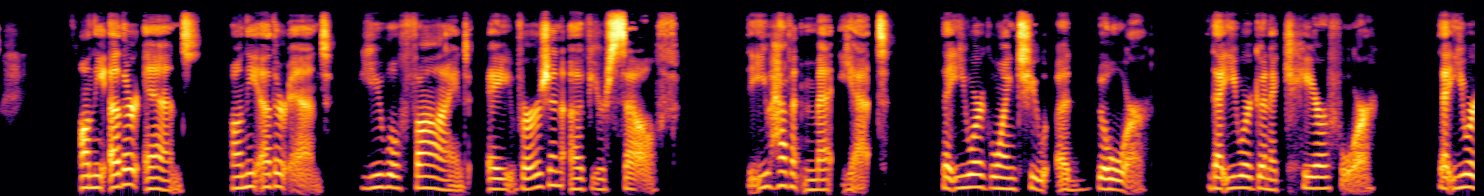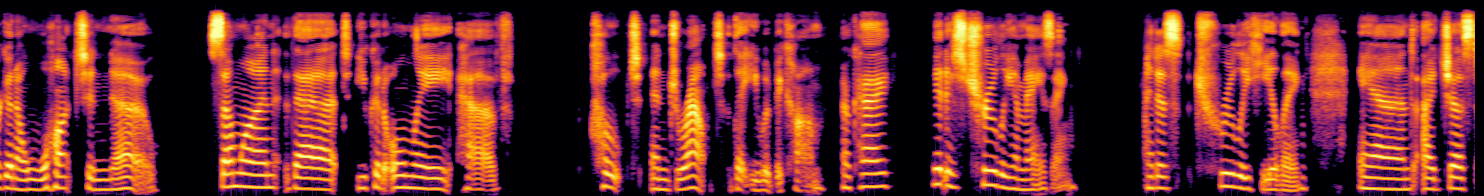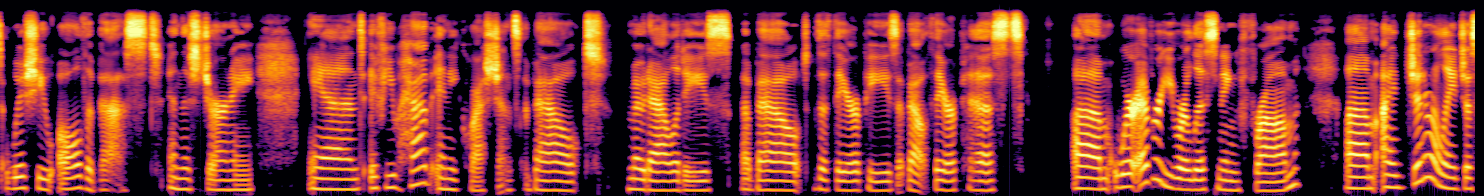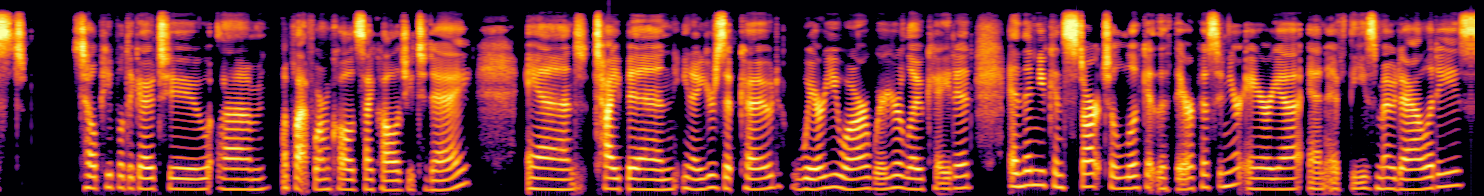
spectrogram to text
on the other end, on the other end, you will find a version of yourself that you haven't met yet, that you are going to adore, that you are going to care for, that you are going to want to know. Someone that you could only have hoped and dreamt that you would become. Okay. It is truly amazing. It is truly healing. And I just wish you all the best in this journey. And if you have any questions about modalities, about the therapies, about therapists, um, wherever you are listening from, um, I generally just tell people to go to um, a platform called Psychology Today and type in, you know, your zip code, where you are, where you're located, and then you can start to look at the therapists in your area and if these modalities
